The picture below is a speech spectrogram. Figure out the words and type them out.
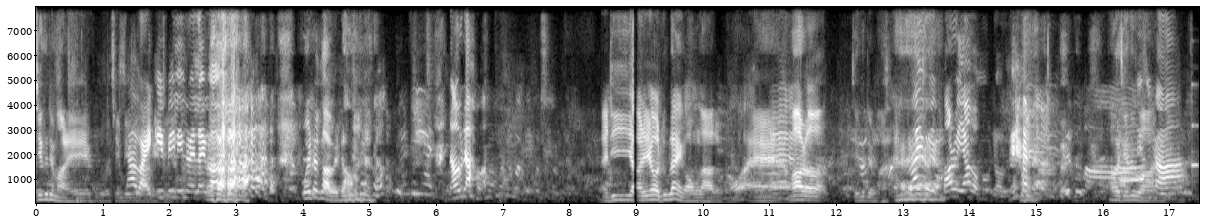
ကျေးဇူးတင်ပါတယ်ခုလိုအချိန်ပေးရပါတယ်ကေပေးလေးလွှဲလိုက်ပါပွဲတက်ကပဲတောင်းတယ်နောက်တာပါအဒီຢာတွေရောလူလိုက်ရင်ကောင်းမလားလို့နော်အဲအမတော့ကျေးဇူးတင်ပါတယ်ဘာရမမရရမှာမဟုတ်တော့ဘူးလေဟုတ်ကျေးဇူးပါကျေးဇူးပါ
